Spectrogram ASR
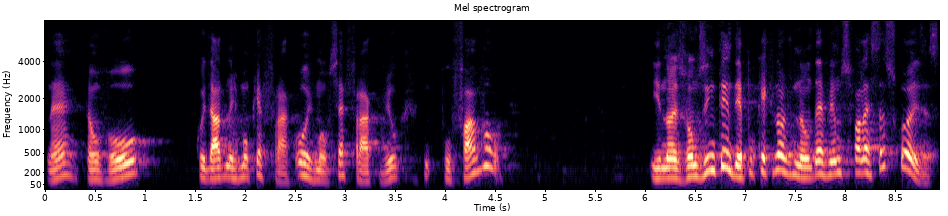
né? Então vou Cuidado, meu irmão que é fraco. Ô, irmão, você é fraco, viu? Por favor. E nós vamos entender por que nós não devemos falar essas coisas.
